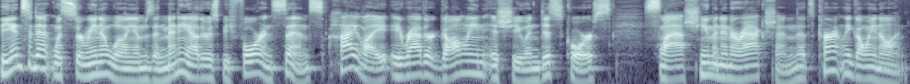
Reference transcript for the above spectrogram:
The incident with Serena Williams and many others before and since highlight a rather galling issue in discourse slash human interaction that's currently going on.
